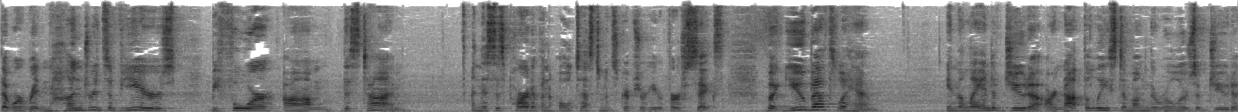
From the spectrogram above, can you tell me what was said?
that were written hundreds of years before um, this time. And this is part of an Old Testament scripture here, verse 6. But you, Bethlehem, in the land of Judah are not the least among the rulers of Judah,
